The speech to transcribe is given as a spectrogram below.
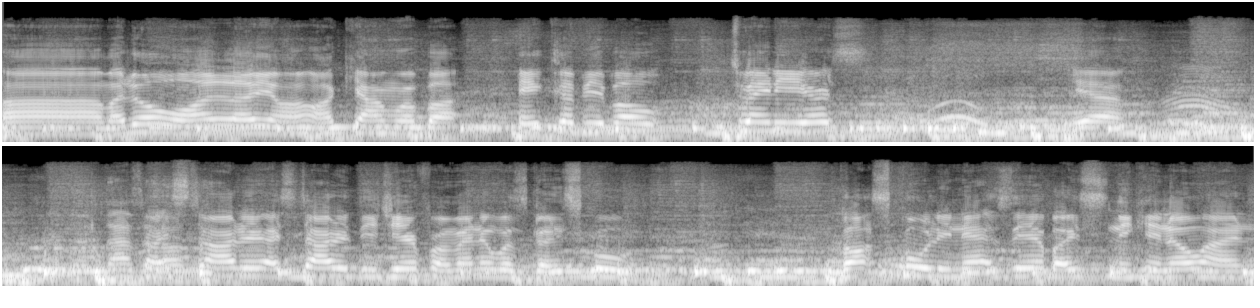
um, I don't want to lie on, on camera, but it could be about 20 years. Yeah. That's so I started. I started DJ from when I was going to school. Got school the next day by sneaking out and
